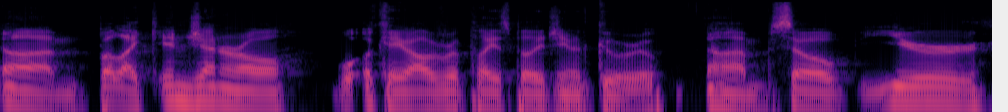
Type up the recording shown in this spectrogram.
um, but like in general, well, okay, I'll replace Billy Gene with Guru. Um, so you're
